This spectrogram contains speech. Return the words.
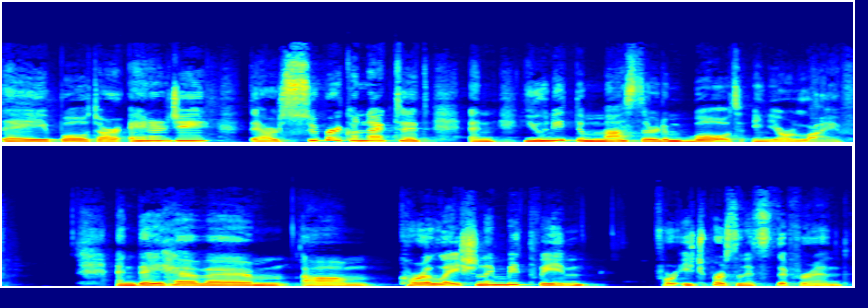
They both are energy, they are super connected, and you need to master them both in your life. And they have a um, um, correlation in between. For each person, it's different.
